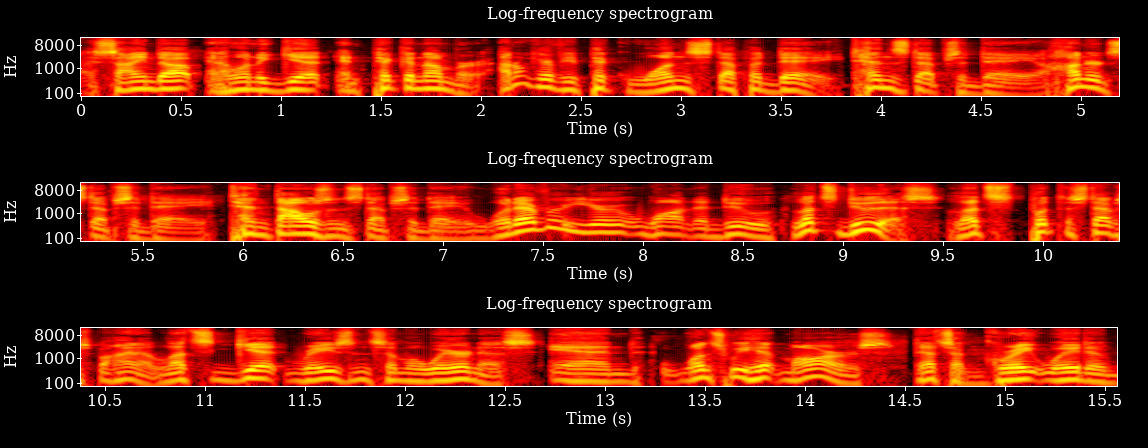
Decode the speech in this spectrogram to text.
I signed up, and I want to get and pick a number. I don't care if you pick one step a day, ten steps a day, a hundred steps a day, ten thousand steps a day, whatever you're wanting to do. Let's do this. Let's put the steps behind it. Let's get raising some awareness. And once we hit Mars, that's a great way to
